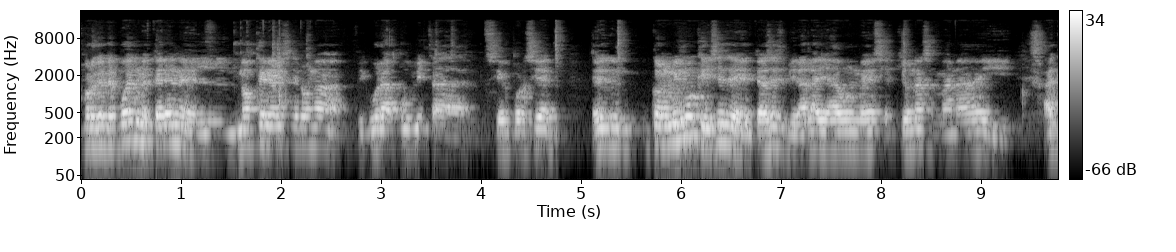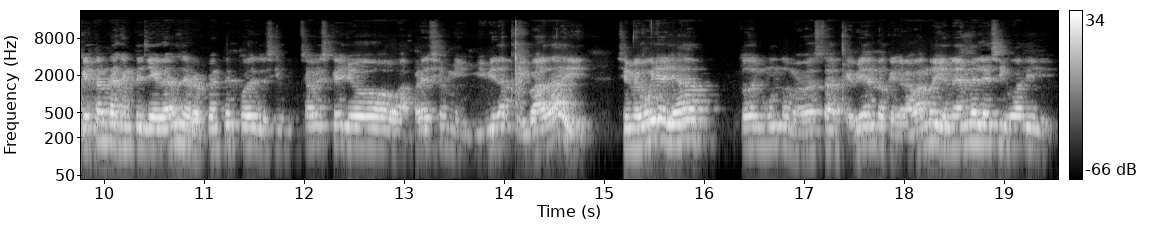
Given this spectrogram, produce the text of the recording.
Porque te puedes meter en el no querer ser una figura pública 100%. Es- con lo mismo que dices de te haces viral allá un mes y aquí una semana y a qué tanta gente llegas, de repente puedes decir, ¿sabes qué? Yo aprecio mi, mi vida privada y si me voy allá, todo el mundo me va a estar que viendo, que grabando y en MLS igual y...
